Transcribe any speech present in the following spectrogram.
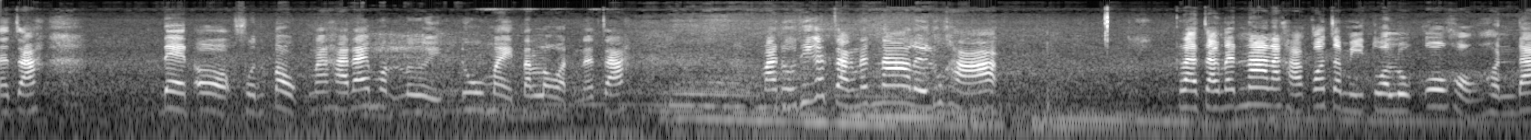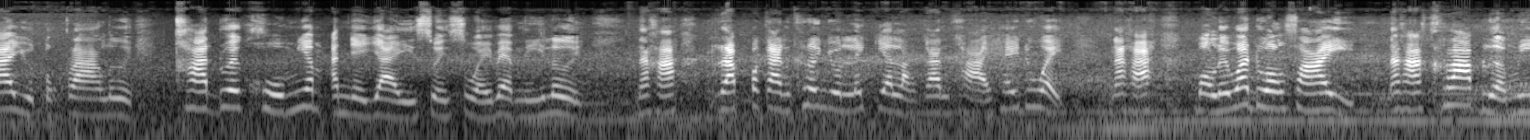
นะจ๊ะแดดออกฝนตกนะคะ ได้หมดเลยดูใหม่ตลอดนะจ๊ะมาดูที่กระจังด้านหน้าเลยลูกค้า กระจังด้านหน้านะคะ ก็จะมีตัวโลโก้ของ Honda อยู่ตรงกลางเลย คาดด้วยโครเมียมอันใหญ่ ๆ สวยๆ แบบนี้เลยนะคะ รับประกันเครื่องยนต์และเกียร์หลังการขายให้ด้วยนะคะ บอกเลยว่าดวงไฟนะคะ คราบเหลืองมี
